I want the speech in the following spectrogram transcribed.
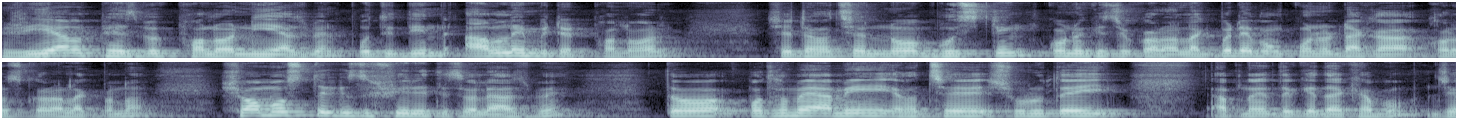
রিয়াল ফেসবুক ফলোয়ার নিয়ে আসবেন। প্রতিদিন আনলিমিটেড ফলোয়ার সেটা হচ্ছে নো বুস্টিং কোনো কিছু করা লাগবে না এবং কোনো টাকা খরচ করা লাগবে না। সমস্ত কিছু ফ্রিতে চলে আসবে। তো প্রথমে আমি হচ্ছে শুরুতেই আপনাদেরকে দেখাবো যে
